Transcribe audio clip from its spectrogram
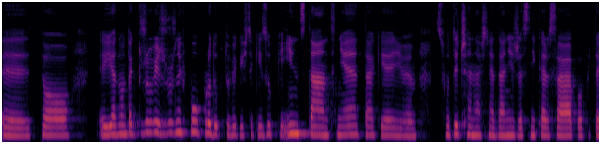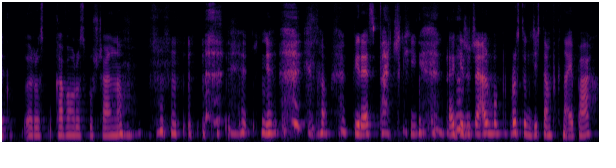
y, to jadłam tak dużo, wiesz, różnych półproduktów, jakieś takie zupki instant, nie? Takie, nie wiem, słodycze na śniadanie, że snickersa popitego roz, kawą rozpuszczalną. nie? No, pire z paczki, takie rzeczy, albo po prostu gdzieś tam w knajpach.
